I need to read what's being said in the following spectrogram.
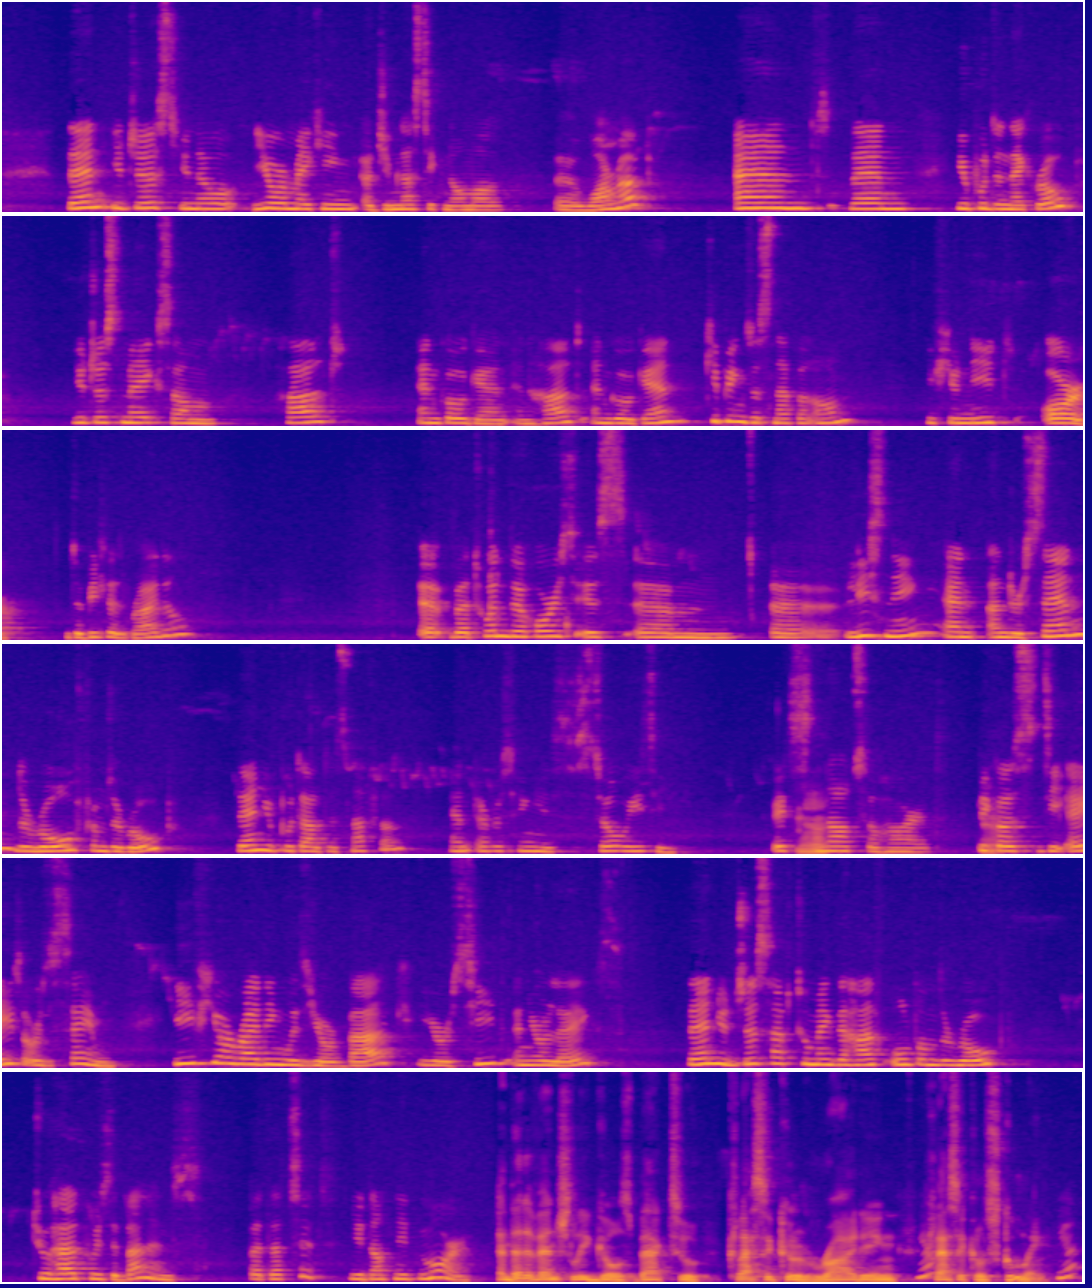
then you just, you know, you're making a gymnastic normal uh, warm up. And then you put the neck rope. You just make some halt and go again, and halt and go again, keeping the snaffle on if you need, or the bitless bridle uh, but when the horse is um, uh, listening and understand the roll from the rope, then you put out the snaffle, and everything is so easy. It's yeah. not so hard because yeah. the aids are the same. If you're riding with your back, your seat, and your legs, then you just have to make the half hold on the rope to help with the balance. But that's it. You don't need more. And that eventually goes back to classical riding, Yeah. classical schooling. Yeah,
